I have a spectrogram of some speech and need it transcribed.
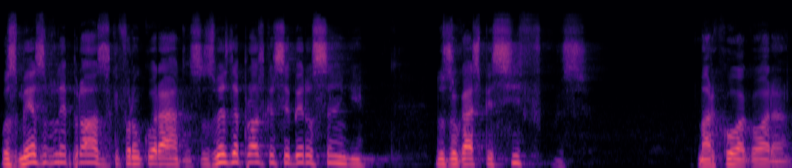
Os mesmos leprosos que foram curados, os mesmos leprosos que receberam sangue, nos lugares específicos, marcou agora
